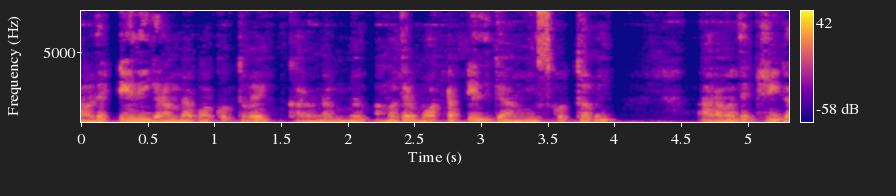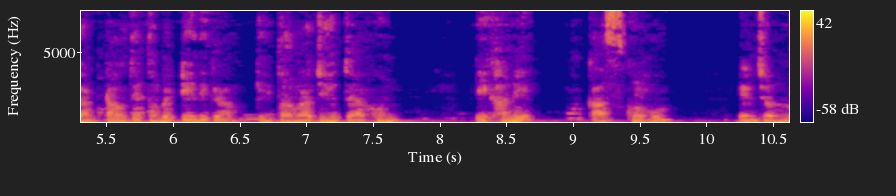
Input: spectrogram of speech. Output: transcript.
আমাদের টেলিগ্রাম ব্যবহার করতে হবে, কারণ আমাদের বটটা টেলিগ্রাম ইউজ করতে হবে, আর আমাদের ট্রিগারটাও দিতে হবে টেলিগ্রাম কিন্তু আমরা যেহেতু এখন এখানে কাজ করব, এর জন্য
